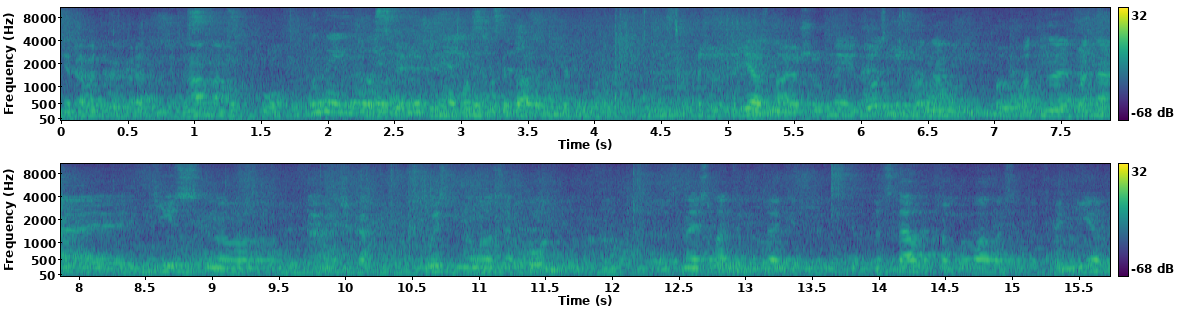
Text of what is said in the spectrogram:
Ні, давайте конкретно. Ганна Гопко. У неї досвід. Я Тобто знаю, що в неї досвід, вона, вона, вона е, дійсно книжка, висунула закон, знайшла депутатів, писали, пробивалася до прем'єра,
